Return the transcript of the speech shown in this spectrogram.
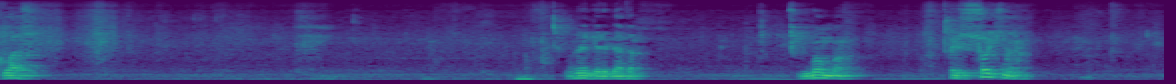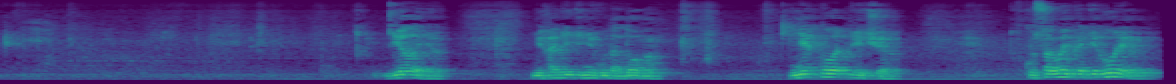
Класс. Знаете, ребята, бомба. То есть сочно. Делайте. Не ходите никуда дома. Никакого отличия. Вкусовые категории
